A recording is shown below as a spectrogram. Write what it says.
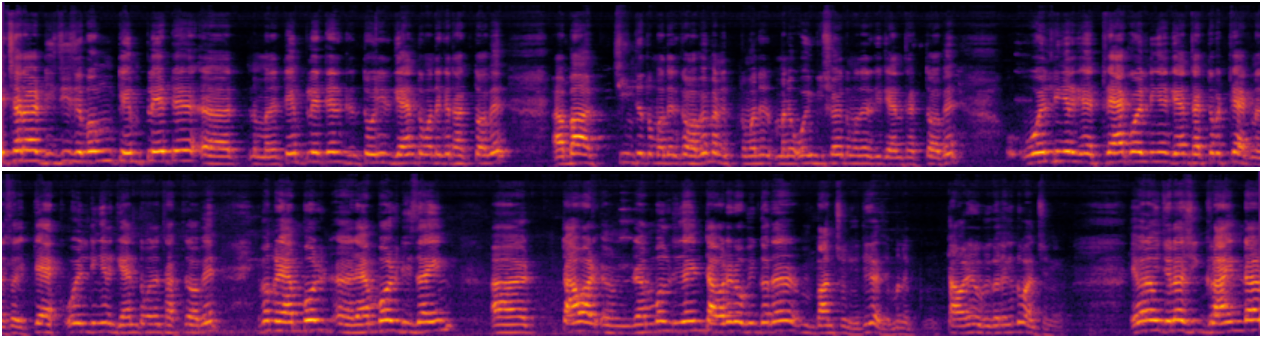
এছাড়া ডিজিজ এবং টেমপ্লেটে মানে টেমপ্লেটের তৈরির জ্ঞান তোমাদেরকে থাকতে হবে। বা চিনতে তোমাদেরকে হবে মানে তোমাদের মানে ওই বিষয়ে তোমাদেরকে জ্ঞান থাকতে হবে। ওয়েল্ডিংয়ের ট্র্যাক ওয়েল্ডিংয়ের জ্ঞান থাকতে হবে ট্র্যাক না সরি ট্র্যাক ওয়েল্ডিংয়ের জ্ঞান তোমাদের থাকতে হবে। এবং Ramboll Ramboll design tower Ramboll design টাওয়ারের অভিজ্ঞতা বাঞ্ছনীয়, ঠিক আছে? মানে টাওয়ারের অভিজ্ঞতা কিন্তু বাঞ্ছনীয়। এবার আমি চলে আসি গ্রাইন্ডার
